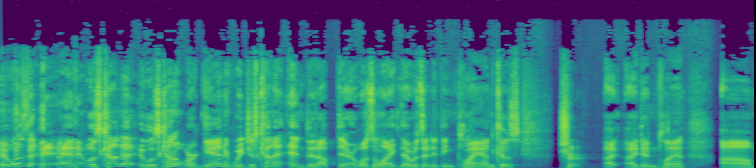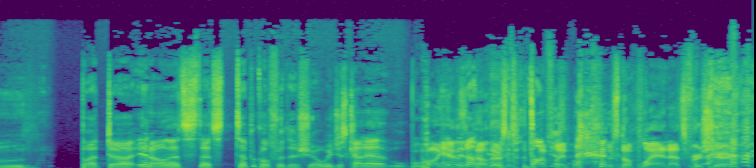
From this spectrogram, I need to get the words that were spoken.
It wasn't, and it was kind of it was kind of organic. We just kind of ended up there. It wasn't like there was anything planned because Sure. I, I didn't plan. Um, but uh, you know that's that's typical for this show. We just kind of Well, yes. ended up. No, there's Well, definitely just- no, there's no plan. That's for sure.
